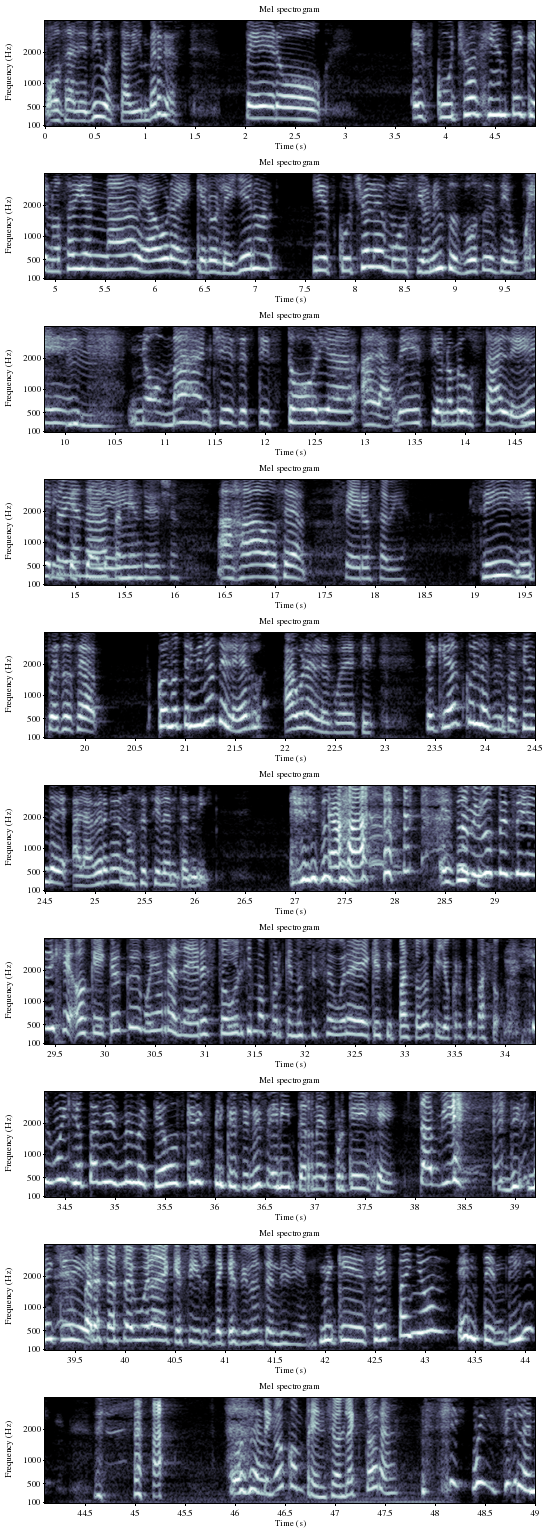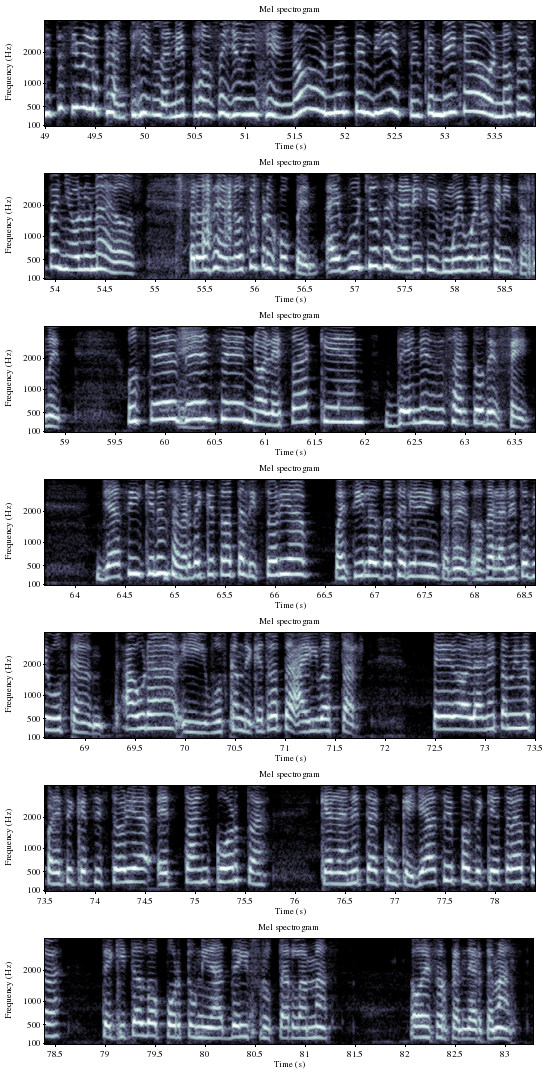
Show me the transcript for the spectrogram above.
o sea, les digo, está bien vergas, pero escucho a gente que no sabía nada de Aura y que lo leyeron y escucho la emoción en sus voces de, güey, Mm. no manches, esta historia a la bestia, no me gustaba No leer, sabía empecé a nada leer. también de eso. Ajá, o sea, Cero sabía. sí, y pues, o sea, cuando terminas de leer, ahora les voy a decir, te quedas con la sensación de, a la verga, no sé si la entendí. Eso sí, Ajá. Eso Lo sí. mismo pensé, yo dije, ok, creo que voy a releer esto último porque no estoy segura de que si pasó lo que yo creo que pasó. Y, güey, yo también me metí a buscar explicaciones en internet porque dije, También. me quedé... Pero estás segura de que sí, de que sí lo entendí bien. Me quedé, sé español, entendí. O sea, Tengo comprensión lectora. sí, güey, sí, la neta sí me lo planteé, la neta. O sea, yo dije, no, no entendí, estoy pendeja o no sé español, una de dos. Pero, o sea, no se preocupen, hay muchos análisis muy buenos en internet. Ustedes dense, no le saquen, den ese salto de fe. Ya si quieren saber de qué trata la historia, pues sí les va a salir en internet. O sea, la neta si buscan Aura y buscan de qué trata, ahí va a estar. Pero la neta a mí me parece que esta historia es tan corta que la neta con que ya sepas de qué trata, te quitas la oportunidad de disfrutarla más o de sorprenderte más.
